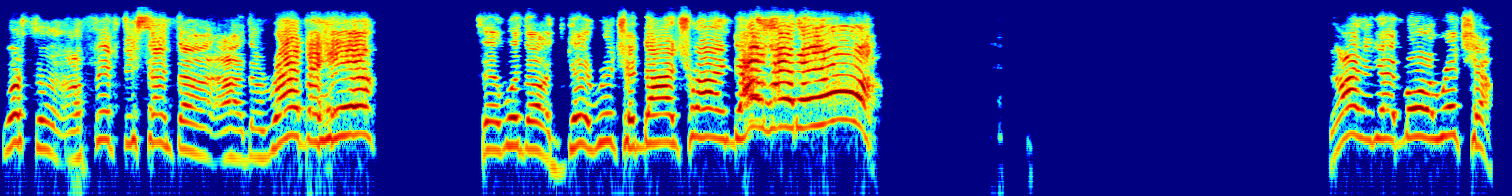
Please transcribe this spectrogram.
What's the uh, 50 cent, uh, uh, the rapper here? Said with a get rich or die trying. That's how they are. Trying to get more richer.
